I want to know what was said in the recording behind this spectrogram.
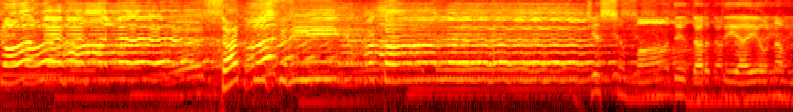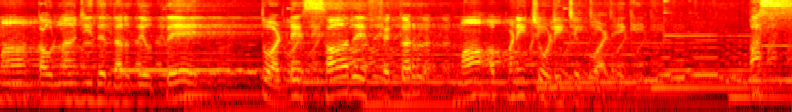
ਸੋਨੇਹਾਲ ਸਤਿ ਸ੍ਰੀ ਅਕਾਲ। ਜਿਸ ਮਾਂ ਦੇ ਦਰ ਤੇ ਆਏ ਹੋ ਨਾ ਮਾਂ ਕੌਲਾਂ ਜੀ ਦੇ ਦਰ ਦੇ ਉੱਤੇ ਤੁਹਾਡੇ ਸਾਰੇ ਫਿਕਰ ਮਾਂ ਆਪਣੀ ਝੋਲੀ 'ਚ ਪਵਾੜੇਗੀ ਬਸ।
